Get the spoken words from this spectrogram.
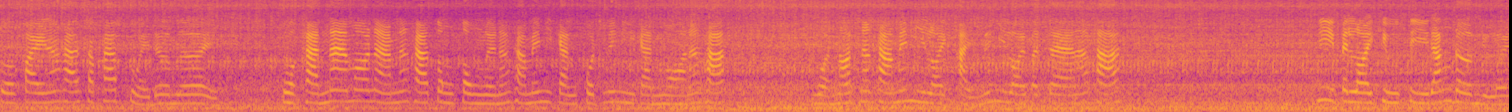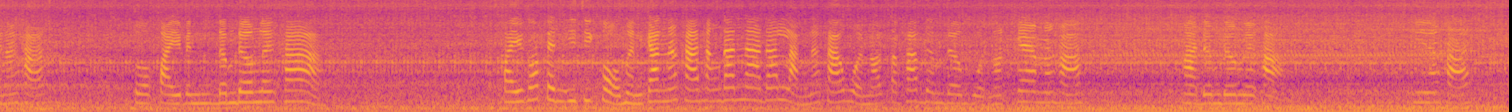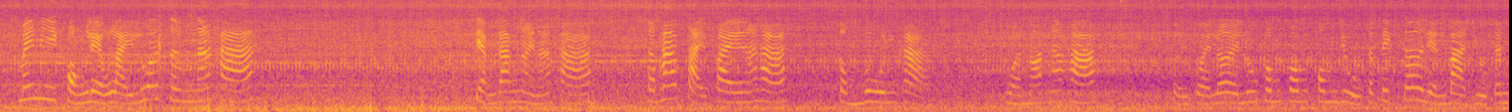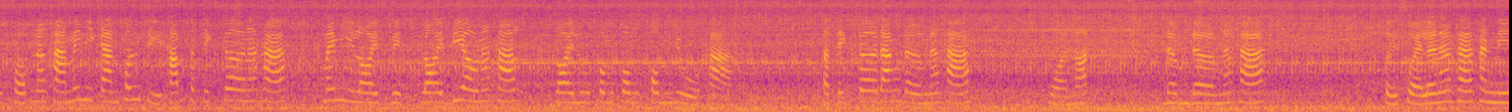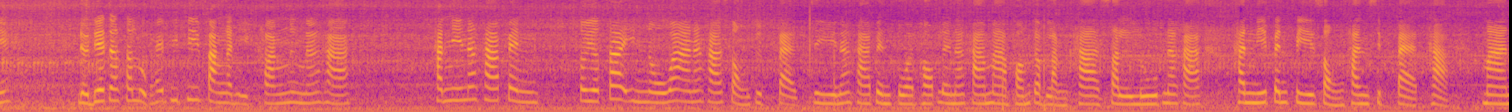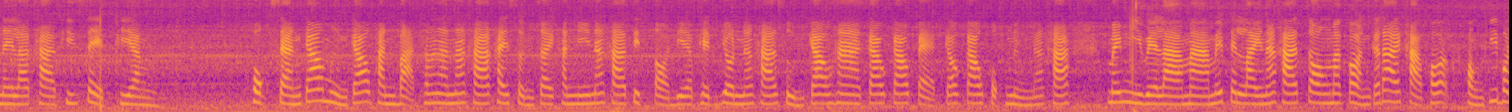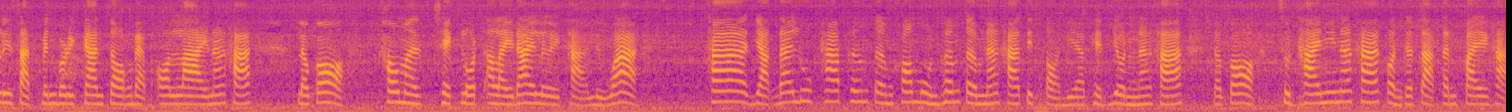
ตัวไฟนะคะ สภาพสวยเดิมเลย ตัวคานหน้าหม้อน้ำนะคะ ตรงๆเลยนะคะ ไม่มีการคด ไม่มีการงอนะคะ หัวน็อตนะคะ ไม่มีรอยไข่ไม่มีรอยประแจนะคะ นี่เป็นรอย QC ดั้งเดิมอยู่เลยนะคะ ตัวไฟเป็นเดิมๆเลยค่ะ ไฟก็เป็นอีจิโกเหมือนกันนะคะ ทั้งด้านหน้าด้านหลังนะคะ หัวน็อตสภาพเดิมๆหัวน็อตแก้มนะคะ มาเดิมๆเลยค่ะ นี่นะคะ ไม่มีของเหลวไหลรั่วซึมนะคะ เสียงดังหน่อยนะคะ สภาพสายไฟนะคะ สมบูรณ์ค่ะ หัวน็อตนะคะ สวยๆเลยรูกลมๆคมอยู่สติกเกอร์เหรียญบาทอยู่กันครบนะคะ ไม่มีการพ่นสีทับสติกเกอร์นะคะ ไม่มีรอยบิดรอยเบี้ยวนะคะ รอยรูกลมๆคมอยู่ค่ะ สติกเกอร์ดั้งเดิมนะคะ หัวน็อตเดิมๆนะคะ สวยๆเลยนะคะคันนี้เดี๋ยวเดียจะสรุปให้พี่ๆฟังกันอีกครั้งหนึ่งนะคะ คันนี้นะคะเป็น Toyota Innova นะคะ 2.8G นะคะ เป็นตัวท็อปเลยนะคะ มาพร้อมกับหลังคา Sunroof นะคะ คันนี้เป็นปี 2018 ค่ะ มาในราคาพิเศษเพียง 699,000 บาทเท่านั้นนะคะ ใครสนใจคันนี้นะคะ ติดต่อเดียเพชรยนต์นะคะ 0959989961 นะคะ ไม่มีเวลามาไม่เป็นไรนะคะ จองมาก่อนก็ได้ค่ะ เพราะของที่บริษัทเป็นบริการจองแบบออนไลน์นะคะ แล้วก็ เข้ามาเช็ครถอะไรได้เลยค่ะ หรือว่าถ้าอยากได้รูปภาพเพิ่มเติมข้อมูลเพิ่มเติมนะคะ ติดต่อเดียเพชรยนต์นะคะ แล้วก็สุดท้ายนี้นะคะก่อนจะจากกันไปค่ะ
